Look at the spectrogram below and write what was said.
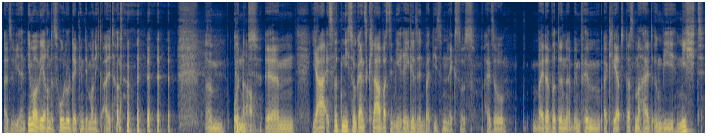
Also wie ein immerwährendes Holodeck, in dem man nicht altert. ähm, und Genau. ähm, ja, es wird nicht so ganz klar, was denn die Regeln sind bei diesem Nexus. Also, weil da wird dann im Film erklärt, dass man halt irgendwie nicht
